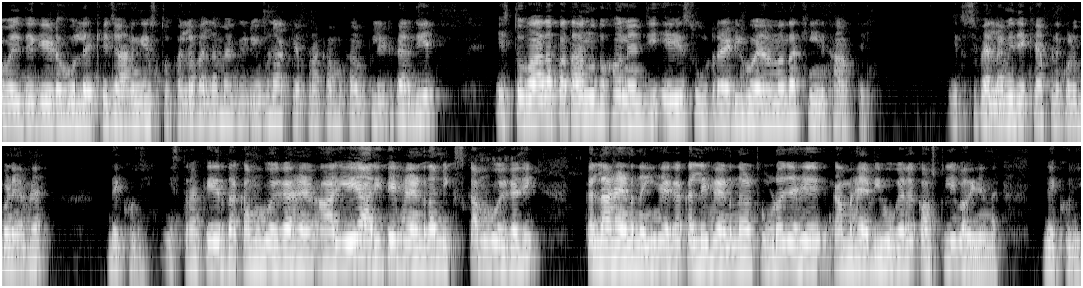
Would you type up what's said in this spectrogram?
ਵਜੇ ਦੇ ਗੇੜ ਉਹ ਲੈ ਕੇ ਜਾਣਗੇ ਉਸ ਤੋਂ ਪਹਿਲਾਂ ਪਹਿਲਾਂ ਮੈਂ ਵੀਡੀਓ ਬਣਾ ਕੇ ਆਪਣਾ ਕੰਮ ਕੰਪਲੀਟ ਕਰ ਦਈਏ। ਇਸ ਤੋਂ ਬਾਅਦ ਆਪਾਂ ਤੁਹਾਨੂੰ ਦਿਖਾਉਂਦੇ ਹਾਂ ਜੀ, ਇਹ ਸੂਟ ਰੈਡੀ ਹੋਇਆ ਉਹਨਾਂ ਦਾ ਖੀਨ ਖਾਬ ਤੇ। ਇਹ ਤੁਸੀਂ ਪਹਿਲਾਂ ਵੀ ਦੇਖਿਆ, ਆਪਣੇ ਕੋਲ ਬਣਿਆ ਹੋਇਆ। ਦੇਖੋ ਜੀ, ਇਸ ਤਰ੍ਹਾਂ ਘੇਰ ਦਾ ਕੰਮ ਹੋਏਗਾ ਹੈ, ਆਰੀ, ਇਹ ਆਰੀ ਤੇ ਹੈਂਡ ਦਾ ਮਿਕਸ ਕੰਮ ਹੋਏਗਾ ਜੀ। ਕੱਲਾ ਹੈਂਡ ਨਹੀਂ ਹੈਗਾ, ਕੱਲੇ ਹੈਂਡ ਨਾਲ ਥੋੜਾ ਜਿਹਾ ਇਹ ਕੰਮ ਹੈਵੀ ਹੋ ਗਿਆ ਨਾ ਕਾਸਟਲੀ ਵਗ ਜਾਂਦਾ ਦੇਖੋ ਜੀ,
